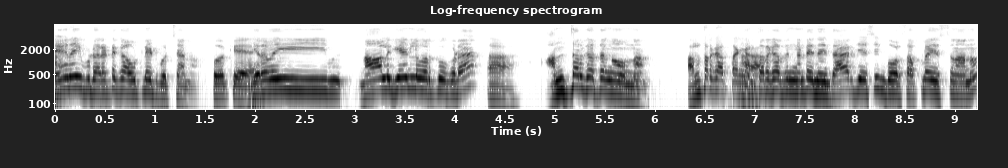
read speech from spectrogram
నేనే ఇప్పుడు డైరెక్ట్గా అవుట్లెట్కి వచ్చాను. ఓకే. ఇరవై నాలుగేండ్ల వరకు కూడా అంతర్గతంగా ఉన్నాను. అంతర్గతంగా? అంతర్గతంగా అంటే నేను తయారు చేసి ఇంకోటి సప్లై ఇస్తున్నాను.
